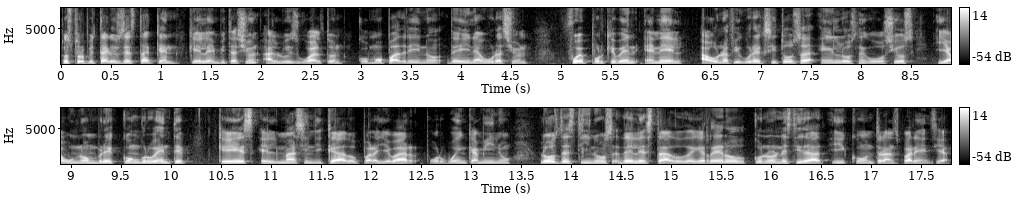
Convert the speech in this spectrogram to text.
Los propietarios destacan que la invitación a Luis Walton como padrino de inauguración fue porque ven en él a una figura exitosa en los negocios y a un hombre congruente que es el más indicado para llevar por buen camino los destinos del estado de Guerrero con honestidad y con transparencia.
